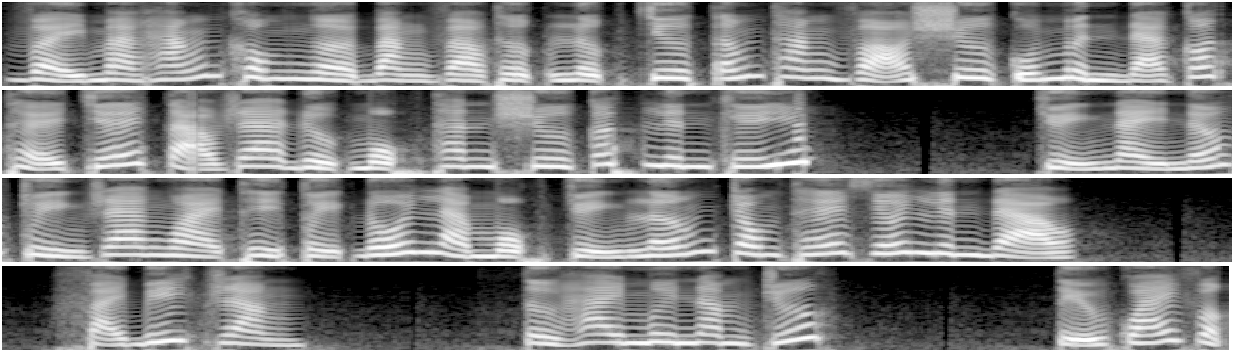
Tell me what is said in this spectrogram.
Vậy mà hắn không ngờ bằng vào thực lực chưa tấn thăng võ sư của mình đã có thể chế tạo ra được một thanh sư cấp linh khí. Chuyện này nếu truyền ra ngoài thì tuyệt đối là một chuyện lớn trong thế giới linh đạo. Phải biết rằng, từ 20 năm trước, tiểu quái vật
